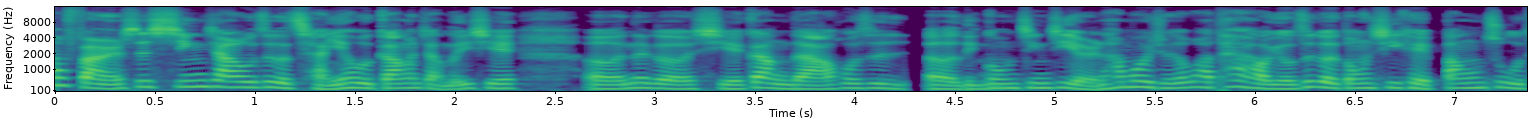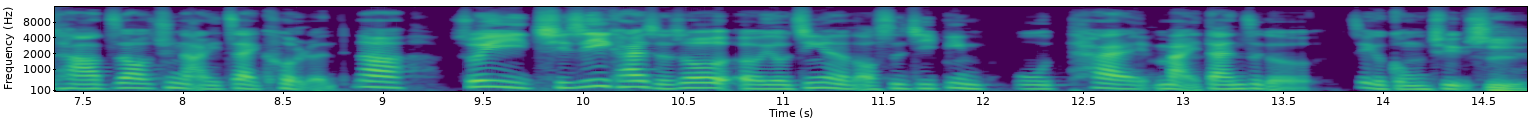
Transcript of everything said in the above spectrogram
那反而是新加入这个产业，或者刚刚讲的一些呃那个斜杠的啊，或是呃零工经纪人，他们会觉得哇太好，有这个东西可以帮助他知道去哪里载客人。那所以其实一开始的时候，呃有经验的老司机并不太买单这个这个工具。是。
